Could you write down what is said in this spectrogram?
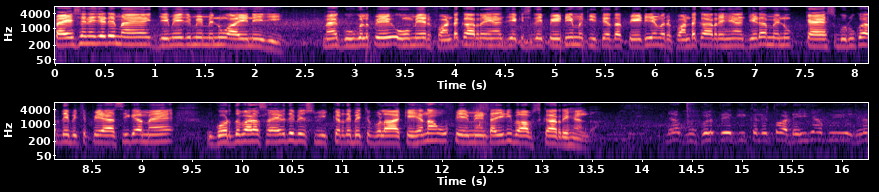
ਪੈਸੇ ਨੇ ਜਿਹੜੇ ਮੈਂ ਜਿਵੇਂ ਜਿਵੇਂ ਮੈਨੂੰ ਆਏ ਨੇ ਜੀ ਮੈਂ ਗੂਗਲ ਪੇ ਉਵੇਂ ਰਿਫੰਡ ਕਰ ਰਹੇ ਹਾਂ ਜੇ ਕਿਸੇ ਦੇ ਪੇਟੀਐਮ ਕੀਤੇ ਤਾਂ ਪੇਟੀਐਮ ਰਿਫੰਡ ਕਰ ਰਹੇ ਹਾਂ ਜਿਹੜਾ ਮੈਨੂੰ ਕੈਸ਼ ਗੁਰੂ ਘਰ ਦੇ ਵਿੱਚ ਪਿਆ ਸੀਗਾ ਮੈਂ ਗੁਰਦੁਆਰਾ ਸਾਹਿਬ ਦੇ ਵਿੱਚ ਸਪੀਕਰ ਦੇ ਵਿੱਚ ਬੁਲਾ ਕੇ ਹੈ ਨਾ ਉਹ ਪੇਮੈਂਟ ਆ ਜਿਹੜੀ ਵਾਪਸ ਕਰ ਰਿਹਾ ਹਾਂਗਾ। ਜਾਂ ਗੂਗਲ ਪੇ ਕੀ ਇਕੱਲੇ ਤੁਹਾਡੇ ਹੀ ਜਾਂ ਕੋਈ ਜਿਹੜੇ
